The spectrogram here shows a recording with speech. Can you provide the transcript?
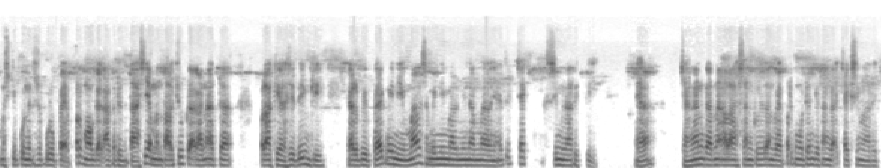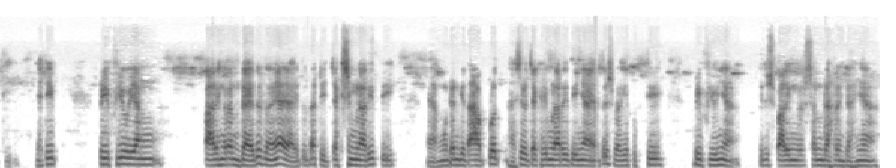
meskipun itu 10 paper mau gak akreditasi ya mental juga karena ada plagiasi tinggi. Ya lebih baik minimal seminimal minimalnya itu cek similarity. Ya, jangan karena alasan kesulitan paper kemudian kita nggak cek similarity. Jadi review yang paling rendah itu sebenarnya ya itu tadi cek similarity. Ya, kemudian kita upload hasil cek similarity-nya itu sebagai bukti reviewnya. Itu paling rendah-rendahnya.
